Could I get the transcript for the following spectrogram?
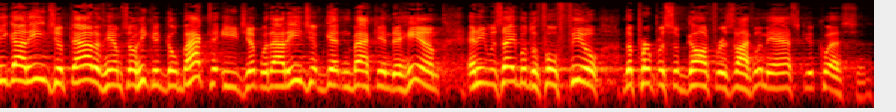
he got Egypt out of him so he could go back to Egypt without Egypt getting back into him, and he was able to fulfill the purpose of God for his life. Let me ask you a question.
